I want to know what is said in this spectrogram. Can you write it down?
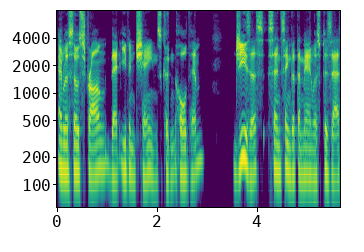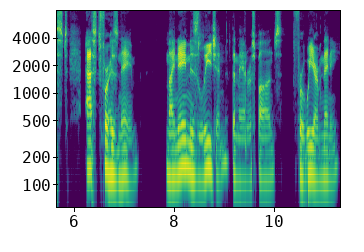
and was so strong that even chains couldn't hold him. Jesus, sensing that the man was possessed, asked for his name. My name is Legion, the man responds, for we are many.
